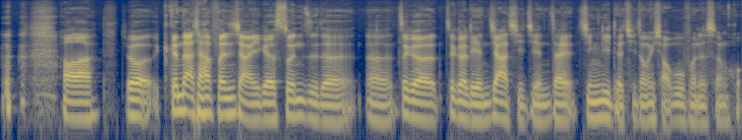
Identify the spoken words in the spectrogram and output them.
好了，就跟大家分享一个孙子的呃，这个这个连假期间在经历的其中一小部分的生活。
